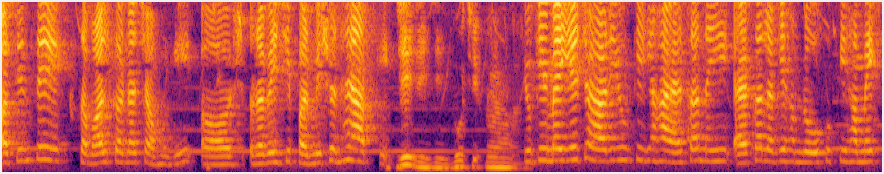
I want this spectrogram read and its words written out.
अतिन से एक सवाल करना चाहूँगी। रवेश जी परमिशन है आपकी? जी जी जी वो क्योंकि मैं ये चाह रही हूँ कि यहाँ ऐसा नहीं ऐसा लगे हम लोगों को कि हम एक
